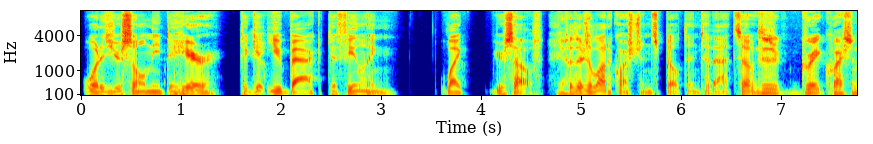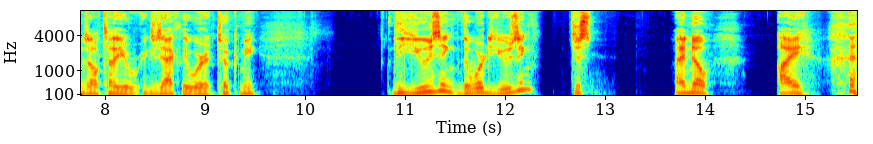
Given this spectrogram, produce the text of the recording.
What does your soul need to hear to get you back to feeling like yourself? Yeah. So there's a lot of questions built into that. So these are great questions. I'll tell you exactly where it took me. The using, the word using, just, I know I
